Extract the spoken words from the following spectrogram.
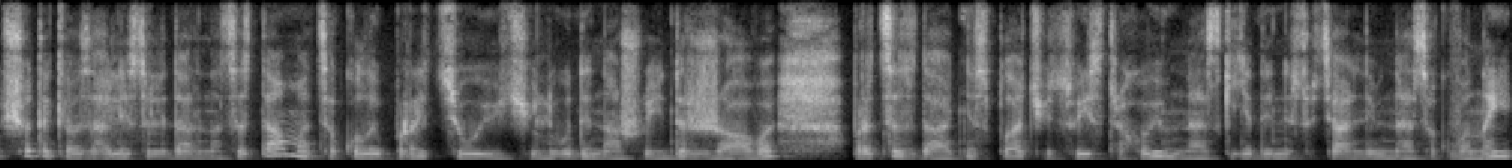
що таке взагалі солідарна система? Це коли працюючі люди нашої держави працездатні сплачують свої страхові внески, єдиний соціальний внесок, вони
